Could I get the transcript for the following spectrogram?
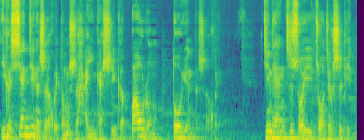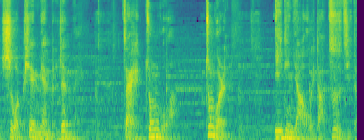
一个先进的社会，同时还应该是一个包容多元的社会。今天之所以做这个视频，是我片面的认为，在中国，中国人。一定要回到自己的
